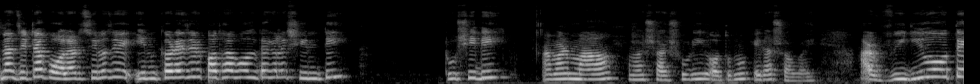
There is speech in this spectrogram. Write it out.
না, যেটা বলার ছিল যে এনকারেজের কথা বলতে গেলে সিনটি টুসিদি, আমার মা, আমার শাশুড়ি, অতনু, এরা সবাই। আর ভিডিওতে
